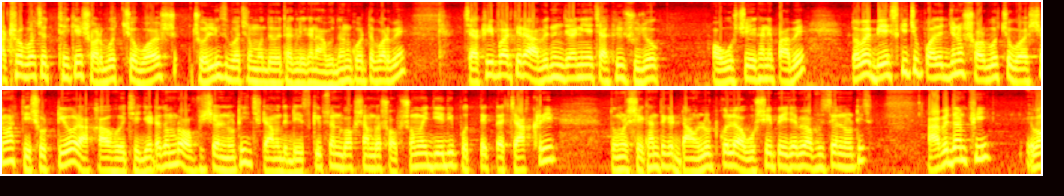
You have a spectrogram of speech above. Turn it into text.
আঠেরো বছর থেকে সর্বোচ্চ বয়স চল্লিশ বছরের মধ্যে হয়ে থাকলে এখানে আবেদন করতে পারবে। চাকরি প্রার্থীরা আবেদন জানিয়ে চাকরির সুযোগ অবশ্যই এখানে পাবে। তবে বেশ কিছু পদের জন্য সর্বোচ্চ বয়সসীমা তেষট্টিও রাখা হয়েছে, যেটা তোমরা অফিসিয়াল নোটিশ যেটা আমাদের ডিসক্রিপশন বক্সে আমরা সবসময় দিয়ে দিই। প্রত্যেকটা চাকরির তোমরা সেখান থেকে ডাউনলোড করলে অবশ্যই পেয়ে যাবে অফিসিয়াল নোটিশ আবেদন ফি এবং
